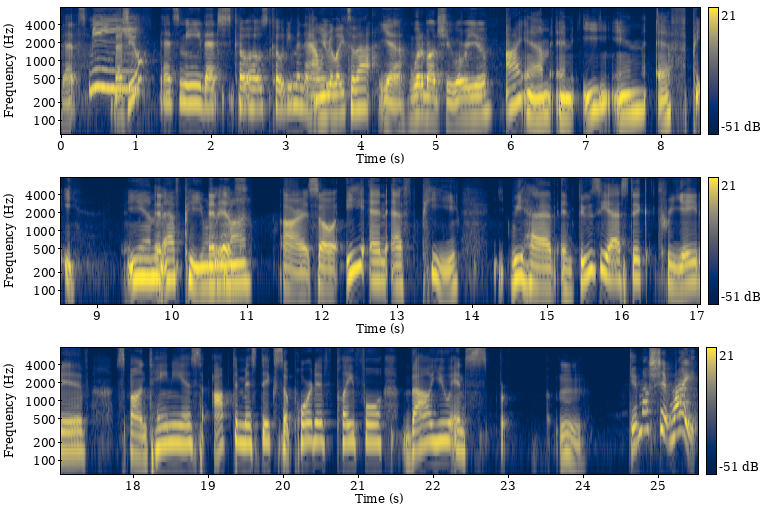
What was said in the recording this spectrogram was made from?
That's me. That's you? That's me. That's co-host Cody Manawi. You relate to that? Yeah. What about you? What were you? I am an ENFP. ENFP. You want to read mine? All right. So ENFP, we have enthusiastic, creative, spontaneous, optimistic, supportive, playful, value, and. Sp- mm. Get my shit right.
